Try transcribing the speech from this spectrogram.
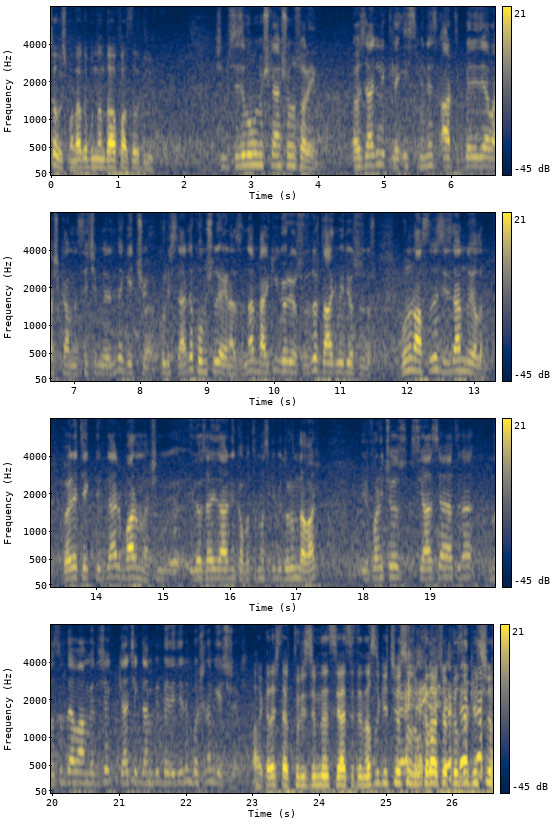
çalışmalar da bundan daha fazla değil. Şimdi sizi bulmuşken şunu sorayım. Özellikle isminiz artık belediye başkanlığı seçimlerinde geçiyor. Kulislerde konuşuluyor en azından. Belki görüyorsunuzdur, takip ediyorsunuzdur. Bunun aslını sizden duyalım. Böyle teklifler var mı? Şimdi e, İl Özel İdare'nin kapatılması gibi bir durum da var. İrfan İçöz siyasi hayatına nasıl devam edecek? Gerçekten bir belediyenin başına mı geçecek? Arkadaşlar turizmden siyasete nasıl geçiyorsunuz? Bu kadar çok hızlı geçiyor.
